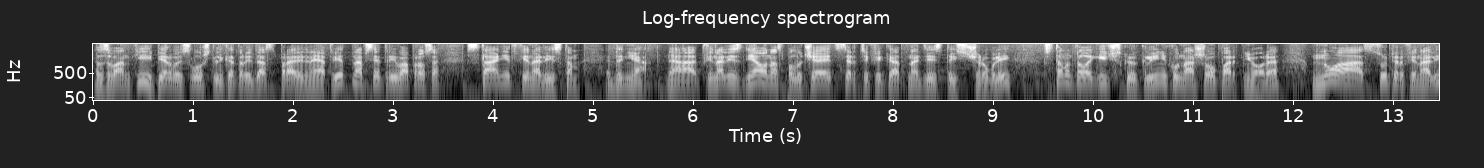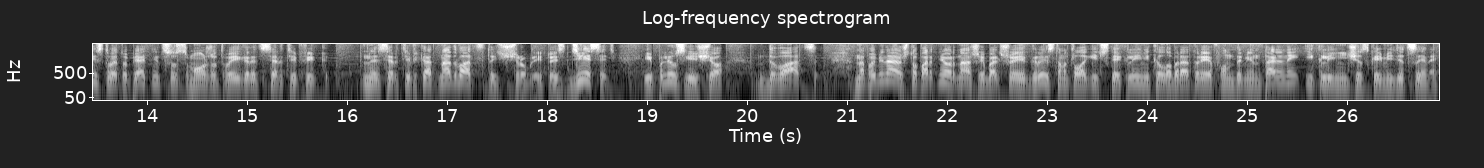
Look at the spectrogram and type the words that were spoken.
звонки, и первый слушатель, который даст правильный ответ на все три вопроса, станет финалистом финалистом дня. А, финалист дня у нас получает сертификат на 10 тысяч рублей в стоматологическую клинику нашего партнера. Ну а суперфиналист в эту пятницу сможет выиграть сертифик... сертификат на 20 тысяч рублей. То есть 10 и плюс еще 20. Напоминаю, что партнер нашей большой игры стоматологическая клиника лаборатория фундаментальной и клинической медицины.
